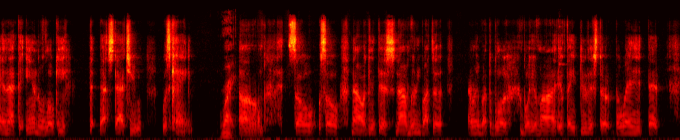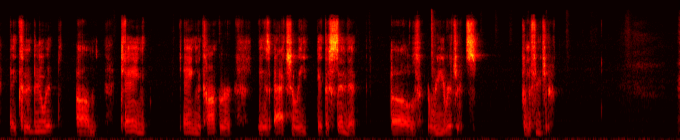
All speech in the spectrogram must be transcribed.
and at the end of Loki, th- that statue was Kang. Right. Um. So so now I get this. Now I'm really about to. I'm really about to blow blow your mind. If they do this the the way that they could do it, um, Kang, Kang the Conqueror, is actually a descendant of Reed Richards from the future.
